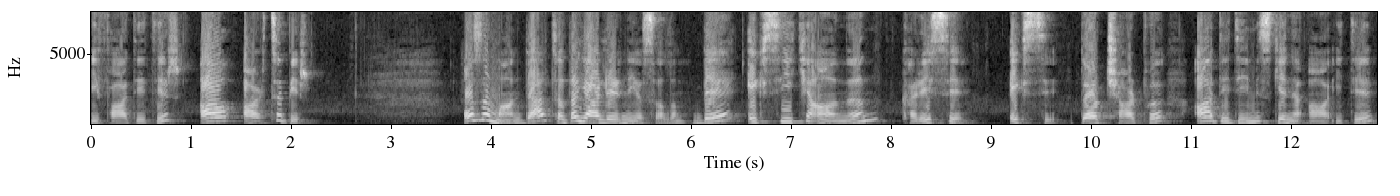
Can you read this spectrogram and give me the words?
ifadedir. a artı 1. O zaman delta'da yerlerini yazalım. b eksi 2a'nın karesi eksi 4 çarpı a dediğimiz gene a idi.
